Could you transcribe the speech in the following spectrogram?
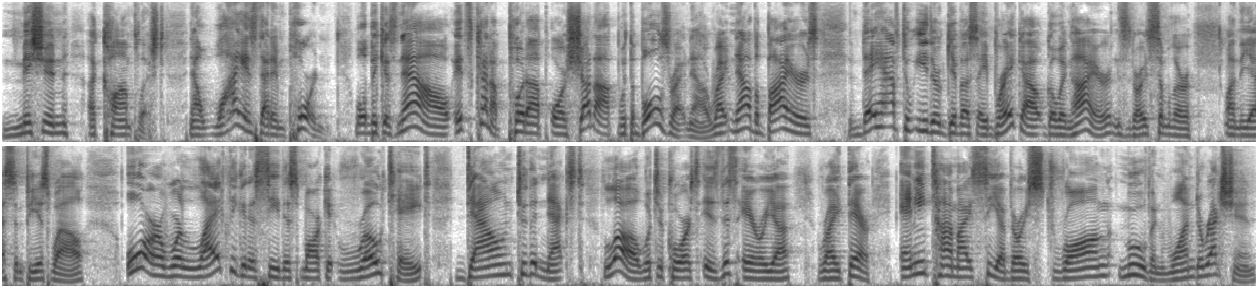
Mission accomplished. Now, why is that important? Well, because now it's kind of put up or shut up with the bulls right now. Right now, the buyers, they have to either give us a breakout going higher, and this is very similar on the S&P as well, or we're likely going to see this market rotate down to the next low, which of course is this area right there. Anytime I see a very strong move in one direction,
